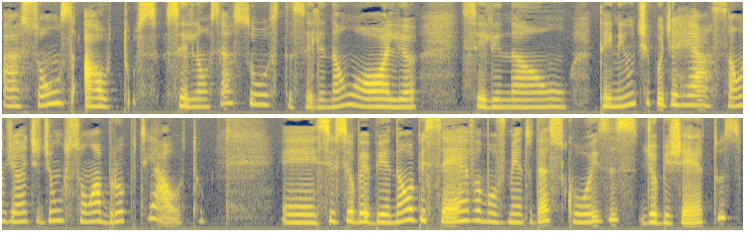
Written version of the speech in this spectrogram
a sons altos, se ele não se assusta, se ele não olha, se ele não tem nenhum tipo de reação diante de um som abrupto e alto. É, se o seu bebê não observa o movimento das coisas, de objetos,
